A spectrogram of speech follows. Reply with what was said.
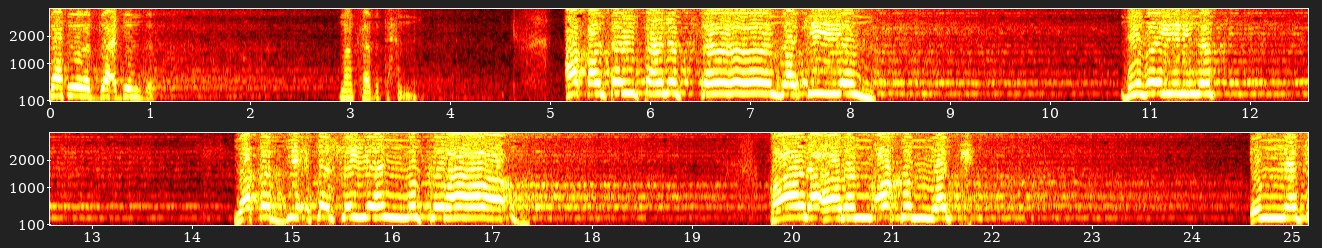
شاف الولد قاعد ينزل. ما كاد يتحمل أقتلت نفسا زكيا بغير نفس. لقد جئت شيئا نكرا. قال ألم أقل لك؟ إنك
